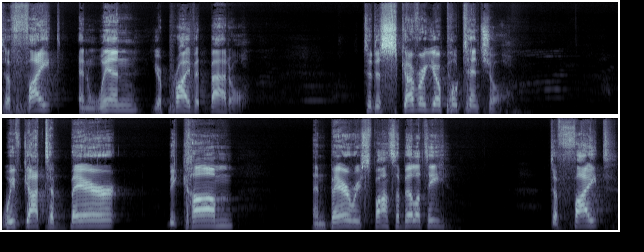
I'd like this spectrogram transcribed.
to fight and win your private battle, to discover your potential. We've got to bear, become, and bear responsibility to fight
